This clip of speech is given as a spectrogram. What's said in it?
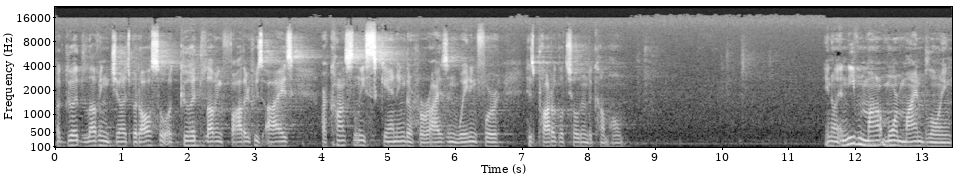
a good, loving judge, but also a good, loving father whose eyes are constantly scanning the horizon, waiting for his prodigal children to come home. You know, and even more mind blowing,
